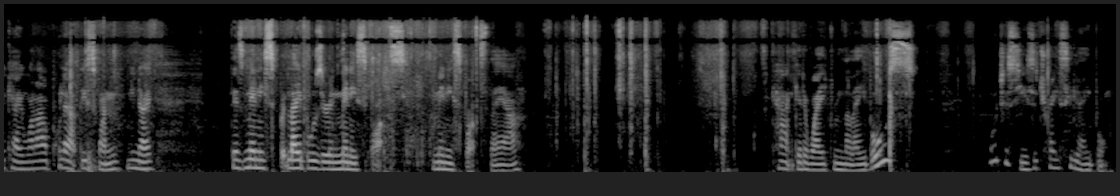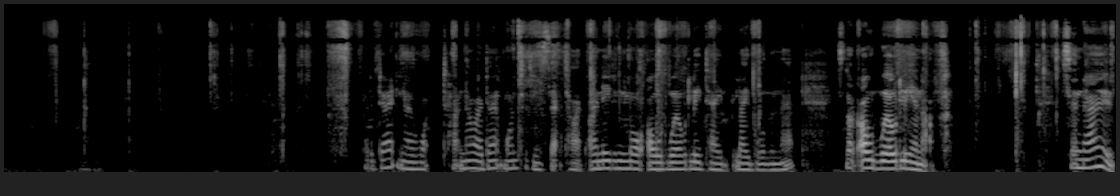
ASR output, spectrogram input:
Okay, well, I'll pull out this one. You know, there's many, labels are in many spots. Many spots they are. Can't get away from the labels. We'll just use a Tracy label. But I don't know what type. No, I don't want to use that type. I need a more old worldly label than that. It's not old worldly enough. So no.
